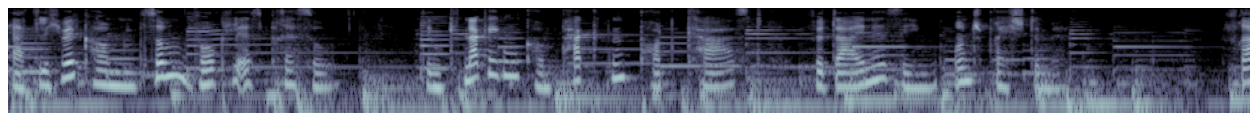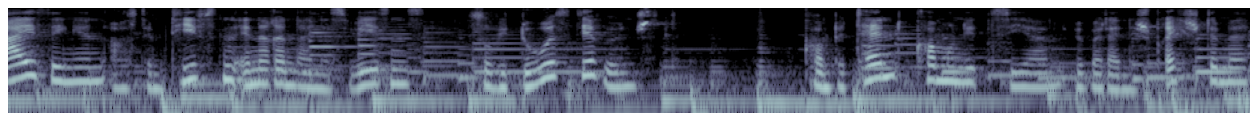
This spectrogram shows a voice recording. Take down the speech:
Herzlich willkommen zum Vocal Espresso, dem knackigen, kompakten Podcast für deine Sing- und Sprechstimme. Frei singen aus dem tiefsten Inneren deines Wesens, so wie du es dir wünschst. Kompetent kommunizieren über deine Sprechstimme,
